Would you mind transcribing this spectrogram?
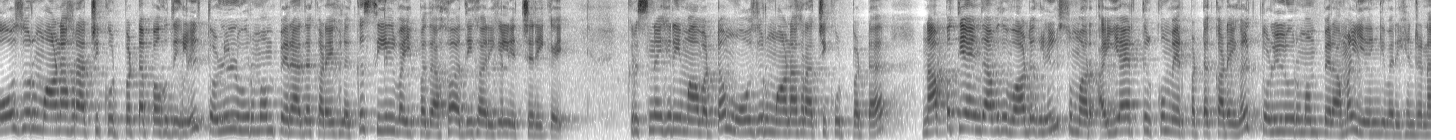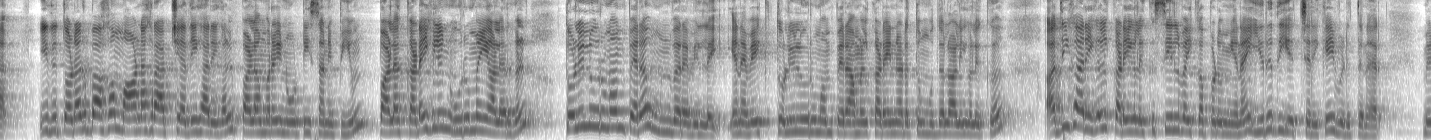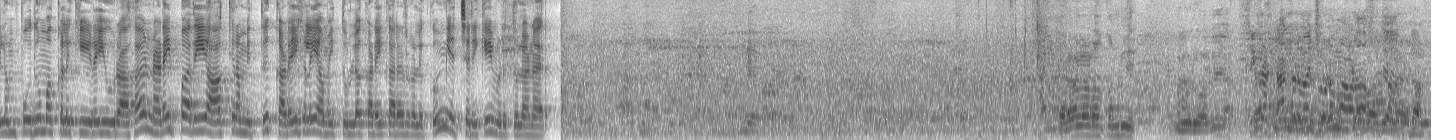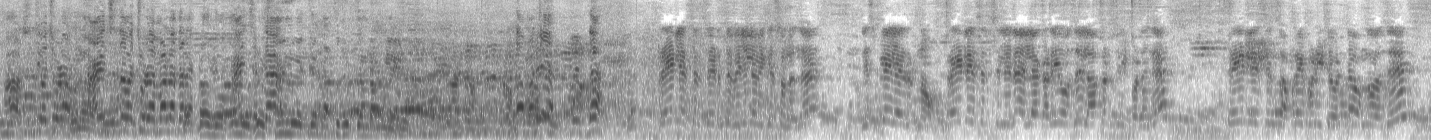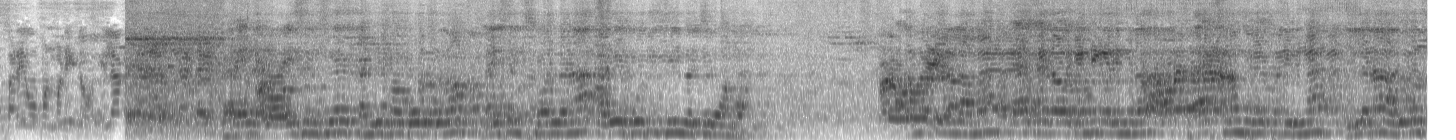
ஓசூர் மாநகராட்சிக்குட்பட்ட பகுதிகளில் தொழில் உரிமம் பெறாத கடைகளுக்கு சீல் வைப்பதாக அதிகாரிகள் எச்சரிக்கை. கிருஷ்ணகிரி மாவட்டம் ஓசூர் மாநகராட்சிக்குட்பட்ட நாற்பத்தி ஐந்தாவது வார்டுகளில் சுமார் ஐயாயிரத்திற்கும் மேற்பட்ட கடைகள் தொழில் உரிமம் பெறாமல் இயங்கி வருகின்றன. இது தொடர்பாக மாநகராட்சி அதிகாரிகள் பலமுறை நோட்டீஸ் அனுப்பியும் பல கடைகளின் உரிமையாளர்கள் தொழில் உரிமம் பெற முன்வரவில்லை. எனவே தொழில் உரிமம் பெறாமல் கடை நடத்தும் முதலாளிகளுக்கு அதிகாரிகள் கடைகளுக்கு சீல் வைக்கப்படும் என இறுதி எச்சரிக்கை விடுத்தனர். மேலும் பொதுமக்களுக்கு இடையூறாக நடைபாதையை ஆக்கிரமித்து கடைகளை அமைத்துள்ள கடைக்காரர்களுக்கும் எச்சரிக்கை விடுத்துள்ளனர். தம்பி. ஒரு வகையா சீக்கிரம் டக்குனு வச்சு விடுமா அவ்வளோ சுற்றி ஆ சுற்றி வச்சு விட காயின்ஸ் தான் வச்சு விட மேலே தர உட்காந்து உட்காந்து எப்படி சீல் வைக்க கற்றுக் கொடுத்தேன் உங்களுக்கு. இந்தா மஞ்சு இந்தா. ட்ரேட் லைசன்ஸ் எடுத்து வெளியில வைக்க சொல்லுங்க. டிஸ்பிளேல இருக்கணும். ட்ரேட் லைசன்ஸ் இல்லைன்னா எல்லா கடையும் வந்து லாக்கர் சீல் பண்ணுங்க. ட்ரேட் லைசன்ஸ் அப்ளை பண்ணிட்டு அவங்க வந்து கடையை ஓபன் பண்ணிட்டோம். எல்லா கடையில லைசன்ஸ் கண்டிப்பா போட்டுக்கணும். லைசன்ஸ் போடலன்னா கடையை பூட்டி சீல் வச்சிருவாங்க. அது மட்டும் இல்லாம டேக்ஸ் ஏதாவது பெண்டிங் இருந்தா டேக்ஸும் பே பண்ணிடுங்க. இல்லைன்னா அதுக்கும்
